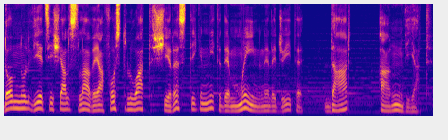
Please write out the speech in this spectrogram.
Domnul vieții și al slavei a fost luat și răstignit de mâini nelegiuite, dar a înviat.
